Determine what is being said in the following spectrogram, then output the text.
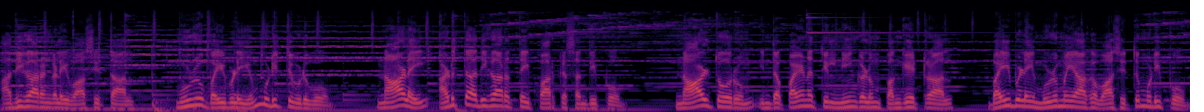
அதிகாரங்களை வாசித்தால் முழு பைபிளையும் முடித்து விடுவோம். நாளை அடுத்த அதிகாரத்தை பார்க்க சந்திப்போம். நாள்தோறும் இந்த பயணத்தில் நீங்களும் பங்கேற்றால் பைபிளை முழுமையாக வாசித்து முடிப்போம்.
